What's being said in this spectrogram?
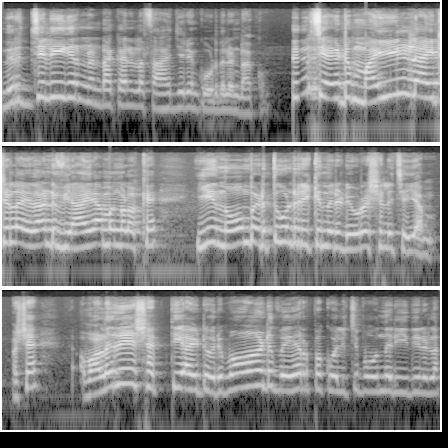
നിർജലീകരണം ഉണ്ടാക്കാനുള്ള സാഹചര്യം കൂടുതലുണ്ടാക്കും. തീർച്ചയായിട്ടും മൈൽഡായിട്ടുള്ള ഏതാണ്ട് വ്യായാമങ്ങളൊക്കെ ഈ നോമ്പ് എടുത്തുകൊണ്ടിരിക്കുന്ന ഒരു ഡ്യൂറേഷനിൽ ചെയ്യാം. പക്ഷേ വളരെ ശക്തിയായിട്ട് ഒരുപാട് വേർപ്പൊക്കെ ഒലിച്ചു പോകുന്ന രീതിയിലുള്ള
